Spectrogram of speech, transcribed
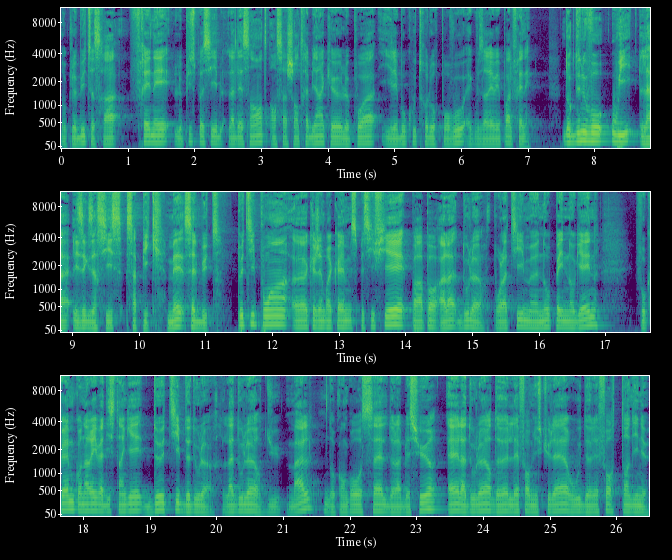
Donc le but, ce sera freiner le plus possible la descente en sachant très bien que le poids, il est beaucoup trop lourd pour vous et que vous n'arrivez pas à le freiner. Donc de nouveau, oui, là, les exercices, ça pique, mais c'est le but. Petit point euh, que j'aimerais quand même spécifier par rapport à la douleur. Pour la team No Pain No Gain, faut quand même qu'on arrive à distinguer deux types de douleurs. La douleur du mal, donc en gros celle de la blessure, et la douleur de l'effort musculaire ou de l'effort tendineux.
